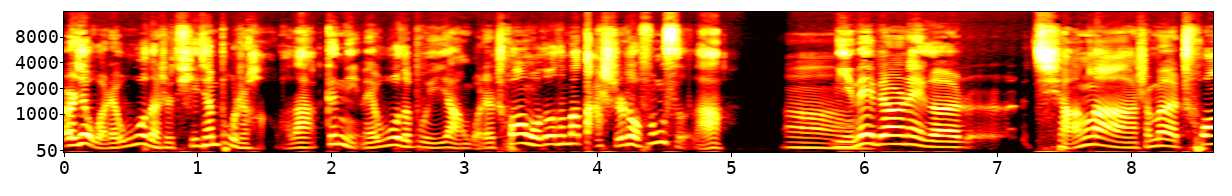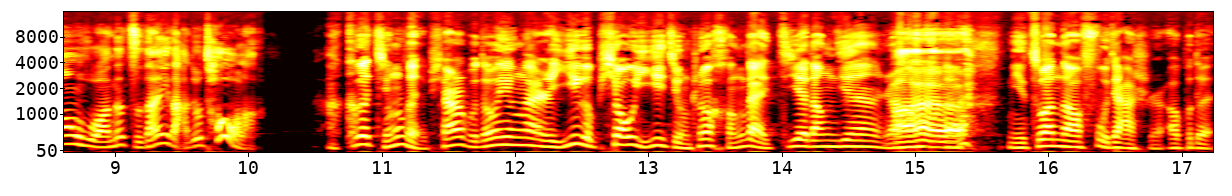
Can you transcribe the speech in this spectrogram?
而且我这屋子是提前布置好了的，跟你那屋子不一样，我这窗户都他妈大石头封死的，哦，你那边那个呃墙啊什么窗户啊，那子弹一打就透了。啊，搁警匪片儿不都应该是一个漂移，警车横在街当间，然后哎哎呢哎，你钻到副驾驶啊，不对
